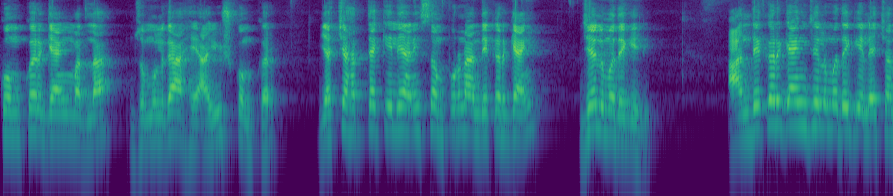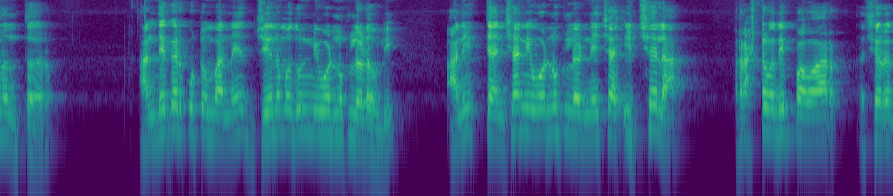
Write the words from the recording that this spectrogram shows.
कोमकर गँगमधला जो मुलगा आहे आयुष कोमकर याची हत्या केली आणि संपूर्ण आंदेकर गँग जेलमध्ये गेली. आंदेकर गँग जेलमध्ये गेल्याच्यानंतर आंदेकर कुटुंबाने जेलमधून निवडणूक लढवली आणि त्यांच्या निवडणूक लढण्याच्या इच्छेला राष्ट्रवादी पवार शरद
